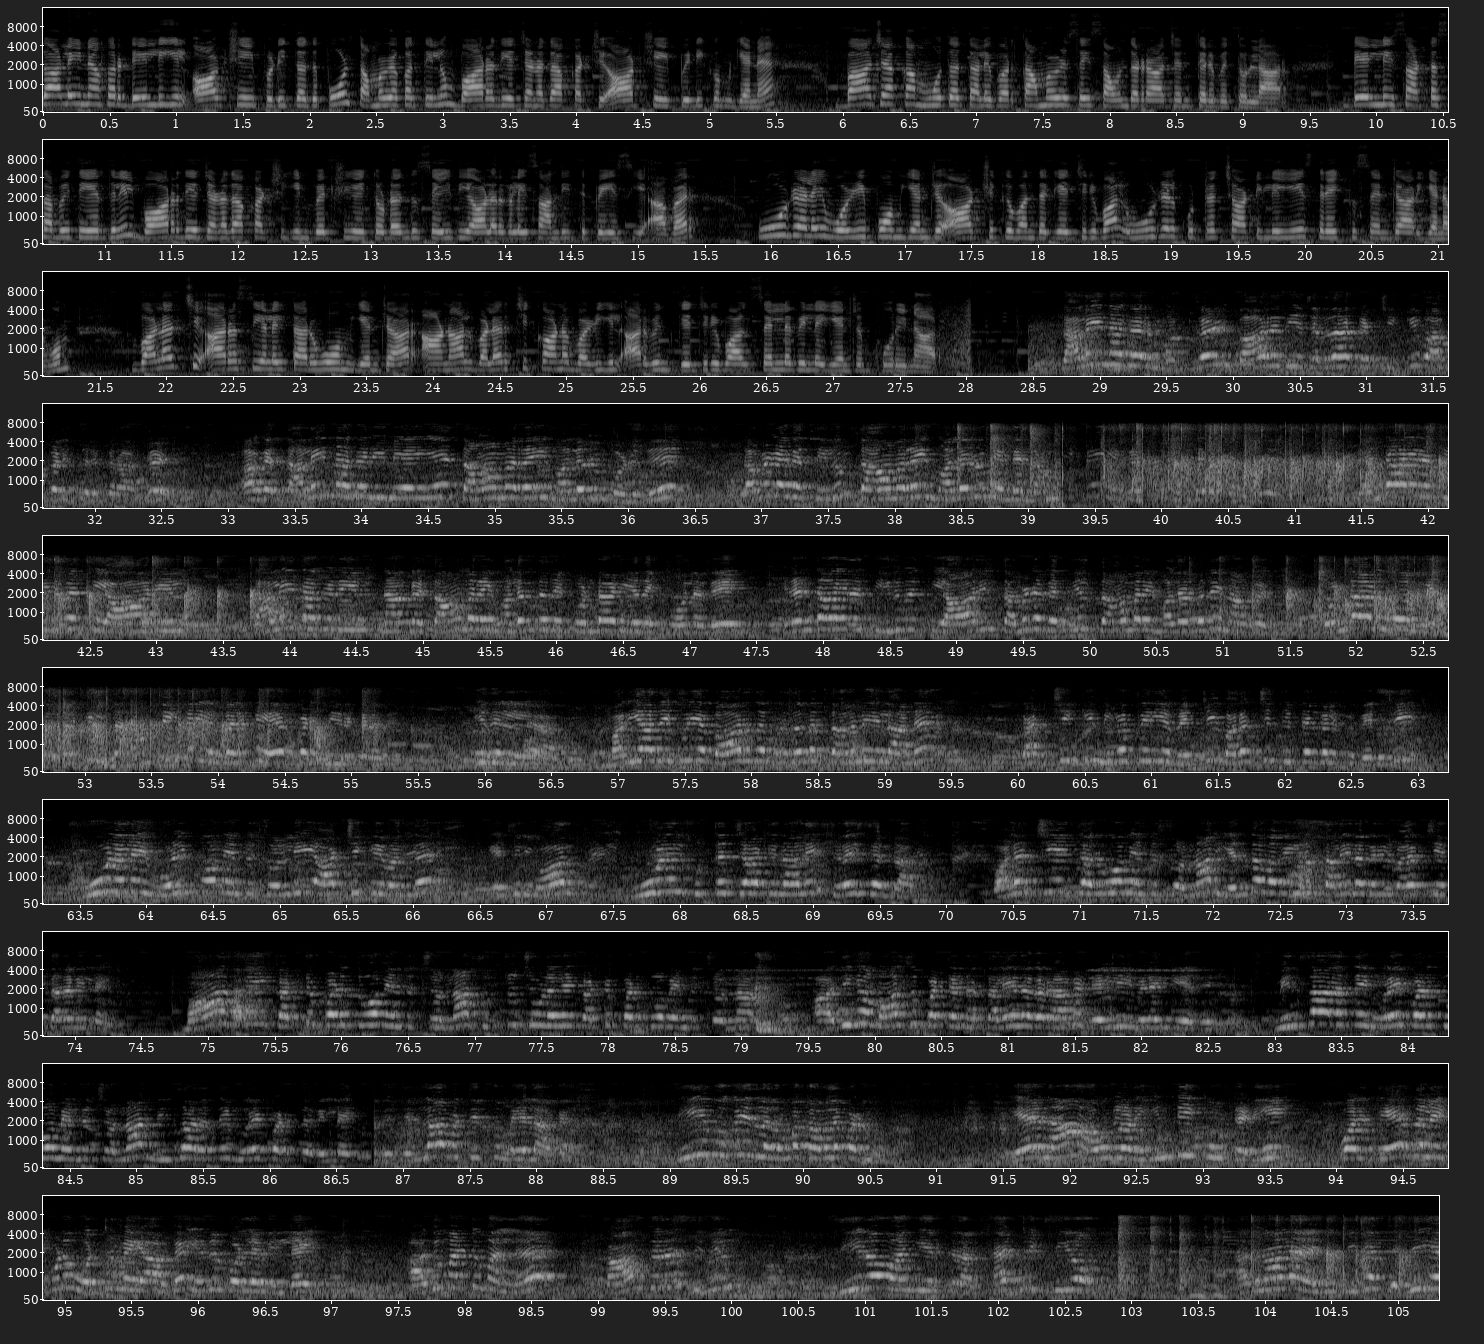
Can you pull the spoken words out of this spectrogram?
தலைநகர் டெல்லியில் ஆட்சியை பிடித்தது போல் தமிழகத்திலும் பாரதிய ஜனதா கட்சி ஆட்சியை பிடிக்கும் என பாஜக மூத்த தலைவர் தமிழிசை சவுந்தரராஜன் தெரிவித்துள்ளார். டெல்லி சட்டசபை தேர்தலில் பாரதிய ஜனதா கட்சியின் வெற்றியை தொடர்ந்து செய்தியாளர்களை சந்தித்து பேசிய அவர் ஊழலை ஒழிப்போம் என்று ஆட்சிக்கு வந்த கெஜ்ரிவால் ஊழல் குற்றச்சாட்டிலேயே சிறைக்கு சென்றார் எனவும் வளர்ச்சி அரசியலை தருவோம் என்றார். ஆனால் வளர்ச்சிக்கான வழியில் அரவிந்த் கெஜ்ரிவால் செல்லவில்லை என்றும் கூறினார். தலைநகர் மக்கள் பாரதிய ஜனதா கட்சிக்கு வாக்களித்திருக்கிறார்கள். ஆக தலைநகரிலேயே தாமரை மலரும் பொழுது தமிழகத்திலும் தாமரை மலரும் என்ற நம்பிக்கை எங்களுக்கு வந்திருக்கிறது இரண்டாயிரத்தி இருபத்தி ஆறில் தலைநகரில் நாங்கள் தாமரை மலர்ந்ததை கொண்டாடியதைப் போலவே இரண்டாயிரத்தி இருபத்தி ஆறில் தமிழகத்தில் தாமரை மலர்வதை நாங்கள் கொண்டாடுவோம் என்பதற்கு இந்த நம்பிக்கை எங்களுக்கு ஏற்படுத்தி இருக்கிறது இதில் மரியாதைக்குரிய வளர்ச்சிக்கு மிகப்பெரிய வெற்றி வளர்ச்சி திட்டங்களுக்கு வெற்றி. ஊழலை ஒழிப்போம் என்று சொல்லி ஆட்சிக்கு வந்த கெஜ்ரிவால் ஊழல் குற்றச்சாட்டினாலே சிறை சென்றார். வளர்ச்சியை தருவோம் என்று சொன்னால் எந்த வகையிலும் தலைநகரில் வளர்ச்சியை தரவில்லை. மாசை கட்டுப்படுத்துவோம் என்று சொன்னால் சுற்றுச்சூழலை கட்டுப்படுத்துவோம் என்று சொன்னால் அதிக மாசுபட்ட தலைநகராக டெல்லி விளங்கியது. மின்சாரத்தை முறைப்படுத்துவோம் என்று சொன்னால் மின்சாரத்தை முறைப்படுத்தவில்லை. எல்லாவற்றிற்கும் மேலாக திமுக இதுல ரொம்ப கவலைப்படணும். ஏன்னா அவங்களோட இந்தி கூட்டணி ஒரு தேர்தலை கூட ஒற்றுமையாக எதிர்கொள்ளவில்லை. அது மட்டுமல்ல காங்கிரஸ் இதில் ஜீரோ வாங்கி இருக்கிறார் ஹேட்ரிக் ஜீரோ அதனால இது மிகப்பெரிய பெரிய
